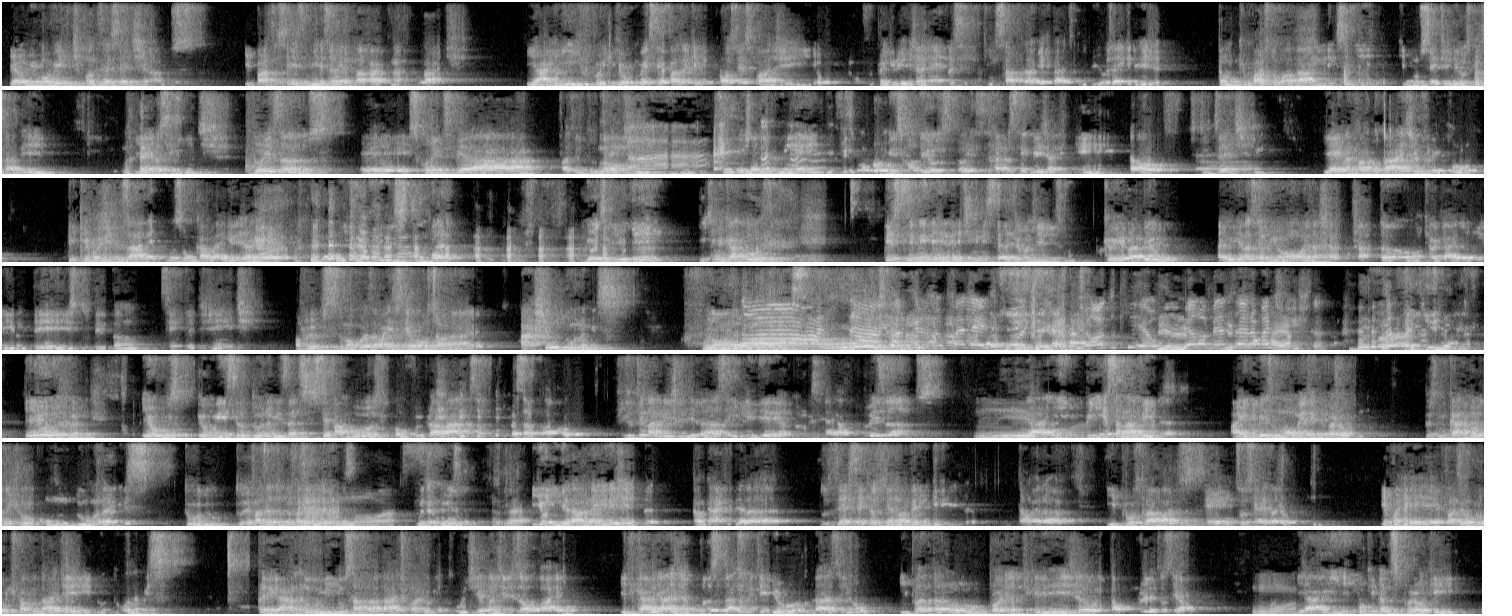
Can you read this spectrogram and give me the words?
E aí eu me converti com 17 anos e passa seis meses eu entro na, na faculdade. E aí foi que eu comecei a fazer aquele processo lá de. Eu, fui pra igreja, né? Falei assim, quem sabe da verdade sobre Deus é a igreja. Então, o que o pastor mandar tem que seguir. Que eu não sei de Deus, quem sabe ele. E aí é o seguinte: dois anos é, escolhendo esperar, fazendo tudo certinho, sem beijar ninguém. Eu fiz um compromisso com Deus, dois anos sem beijar ninguém e tal, tudo certinho. E aí na faculdade eu falei, pô, tem que evangelizar, né? Porque eu sou um cara da igreja agora. E aí eu fiz? 2000 e 2014. Pesquisei na internet Ministério de Evangelismo, porque eu ia pra BU. Aí eu ia nas reuniões, achava um chatão, aquela galera ali no texto, tentando ser inteligente. Eu falei, eu preciso de uma coisa mais revolucionária. Achei o Dunamis. Fui no Nossa, Dunamis. vendo? Eu falei, foi pior do que eu. Pelo menos eu era batista. Eu, eu, eu conheci o Dunamis antes de ser famoso, então fui pra lá, fui pra São Paulo, fiz o treinamento de liderança e liderei o Dunamis em BH por dois anos. E aí, pensa na vida. Aí, no mesmo momento, a gente foi pra Jocum. 2014, Jocum, Dunamis, tudo. Eu fazia tudo, eu fazia muita coisa. Nossa. Muita coisa. E eu liderava na igreja ainda. Então, minha vida era dos 17 aos 19 era igreja. Então, era ir para os trabalhos eh, sociais da eva- eh, fazer um grupo de faculdade no Dunamis, pregar no domingo, no sábado à tarde com a juventude, evangelizar o bairro e ficar viajando pelas cidades do interior do Brasil, implantando projeto de igreja ou então projeto social. Nossa. E aí, por que, que eu despuroquei?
